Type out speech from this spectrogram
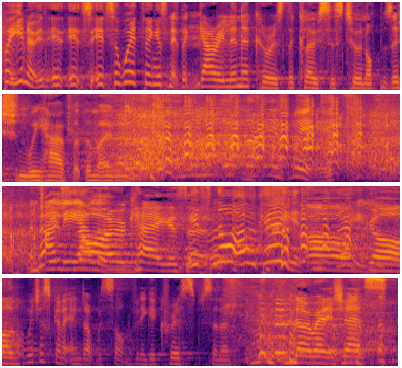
But you know, it, it- it's it's a weird thing, isn't it, that Gary Lineker is the closest to an opposition we have at the moment. I mean, that, that is weird. And That's Lily not okay, is it? It's not okay. It's Oh insane. God, we're just going to end up with salt and vinegar crisps and a no NHS.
